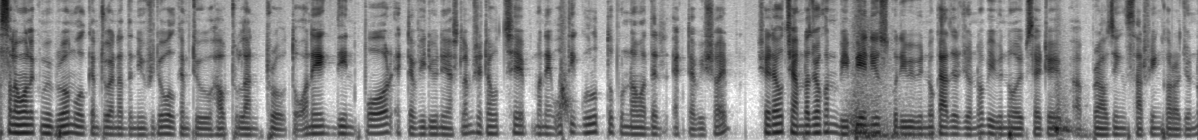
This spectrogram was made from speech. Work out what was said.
আসসালামু আলাইকুম everyone welcome to another new video welcome to how to learn pro তো অনেক দিন পর একটা ভিডিও নিয়ে আসলাম, সেটা হচ্ছে মানে অতি গুরুত্বপূর্ণ আমাদের একটা বিষয়। সেটা হচ্ছে আমরা যখন ভিপিএন ইউজ করি বিভিন্ন কাজের জন্য, বিভিন্ন ওয়েবসাইটে ব্রাউজিং সার্ফিং করার জন্য,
